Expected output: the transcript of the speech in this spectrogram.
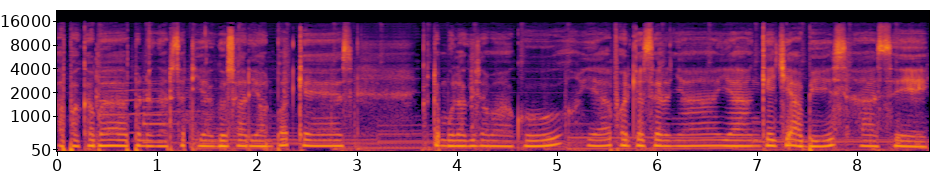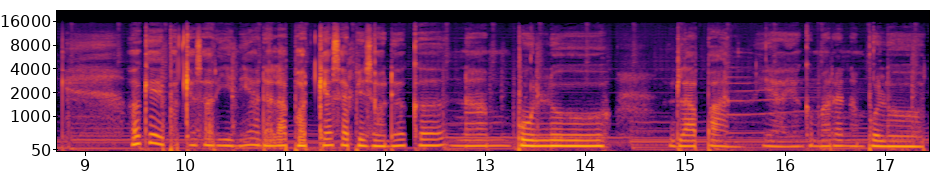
apa kabar pendengar setia Gosarion Podcast? Ketemu lagi sama aku, ya podcasternya yang kece abis, asik. Oke, podcast hari ini adalah podcast episode ke-68 Ya, yang kemarin 67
